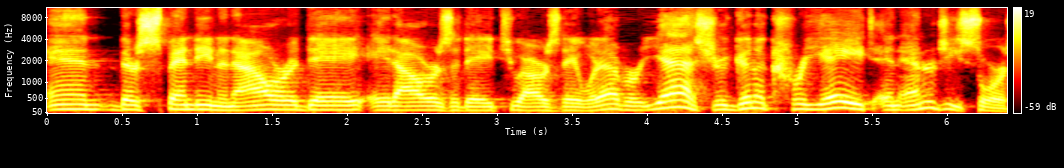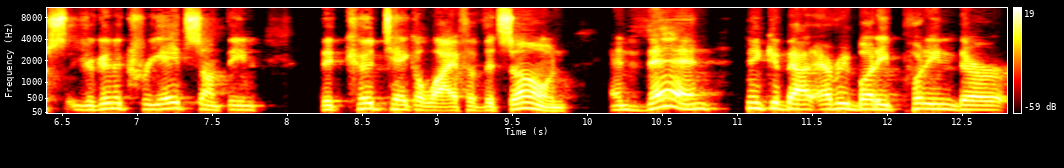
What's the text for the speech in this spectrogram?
and they're spending an hour a day, eight hours a day, two hours a day, whatever. Yes, you're gonna create an energy source. You're gonna create something that could take a life of its own. And then think about everybody putting their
